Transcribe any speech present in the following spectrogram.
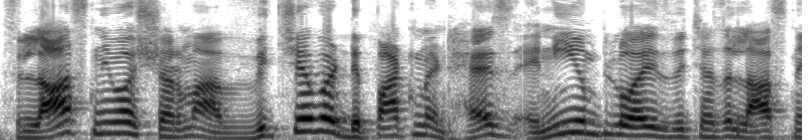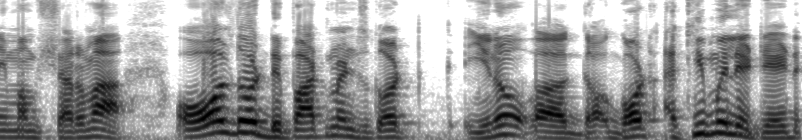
So last name was Sharma. Whichever department has any employees which has a last name of Sharma, all those departments got you know uh, got accumulated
